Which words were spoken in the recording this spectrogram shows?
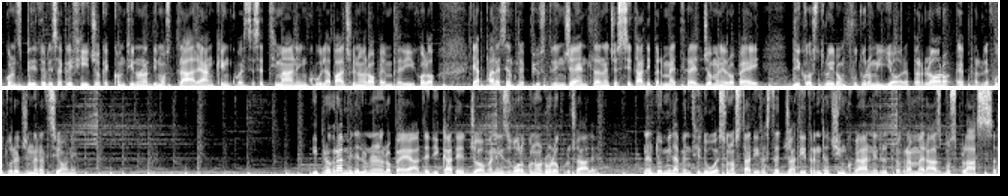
con spirito di sacrificio che continuano a dimostrare anche in queste settimane in cui la pace in Europa è in pericolo e appare sempre più stringente la necessità di permettere ai giovani europei di costruire un futuro migliore per loro e per le future generazioni. I programmi dell'Unione Europea dedicati ai giovani svolgono un ruolo cruciale nel 2022 sono stati festeggiati i 35 anni del programma Erasmus ⁇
